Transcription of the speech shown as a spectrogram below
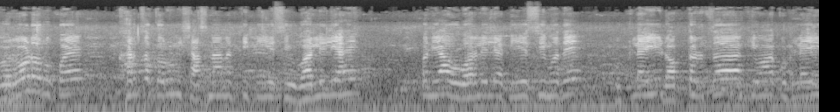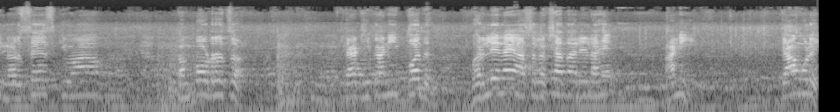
करोडो रुपये खर्च करून शासनानं ती पी एस सी उभारलेली आहे. पण या उभारलेल्या पी एस सीमध्ये कुठल्याही डॉक्टरचं किंवा कुठल्याही नर्सेस किंवा कंपाऊंडरचं त्या ठिकाणी पद भरले नाही असं लक्षात आलेलं आहे. आणि त्यामुळे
